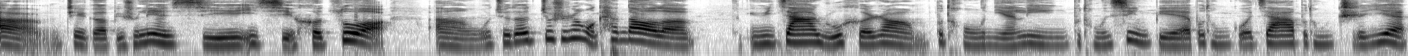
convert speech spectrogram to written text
嗯，这个比如说练习，一起合作，嗯，我觉得就是让我看到了，瑜伽如何让不同年龄、不同性别、不同国家、不同职业，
